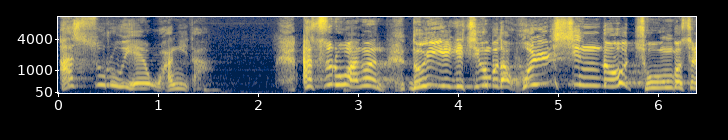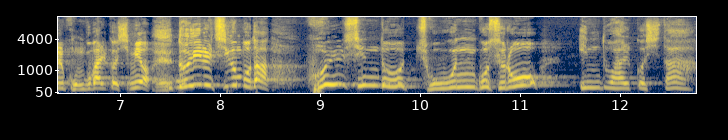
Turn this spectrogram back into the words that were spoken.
아수르의 왕이다. 아수르 왕은 너희에게 지금보다 훨씬 더 좋은 것을 공급할 것이며 너희를 지금보다 훨씬 더 좋은 곳으로 인도할 것이다.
